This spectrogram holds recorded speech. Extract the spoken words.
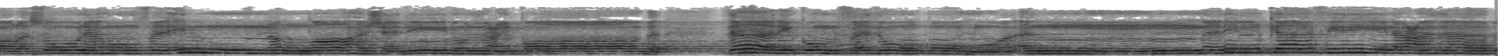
ورسوله للكافرين عذاب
